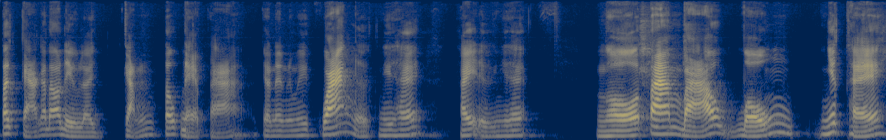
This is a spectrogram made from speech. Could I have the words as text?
Tất cả cái đó đều là cảnh tốt đẹp cả cho nên mới quán được như thế thấy được như thế. Ngộ tam bảo bổn nhất thể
